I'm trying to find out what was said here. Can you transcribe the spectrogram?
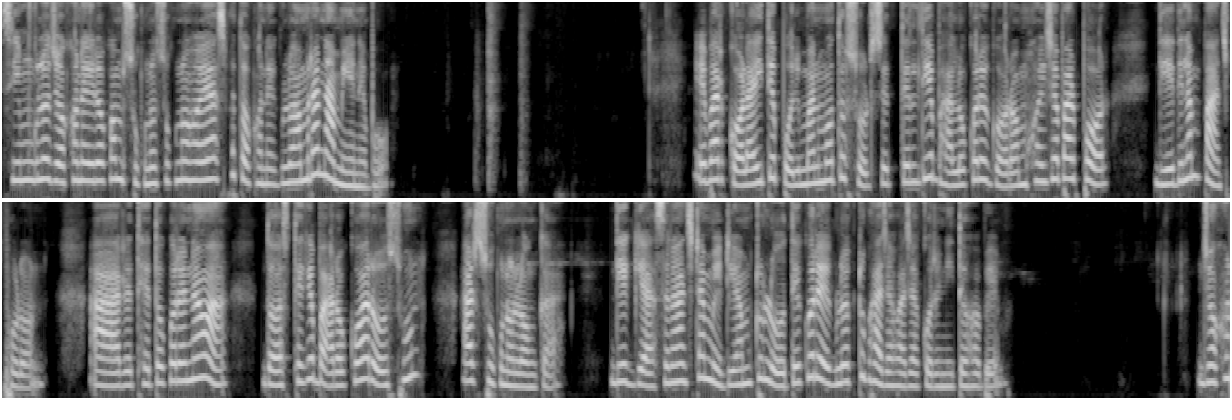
সিমগুলো যখন এইরকম শুকনো শুকনো হয়ে আসবে, তখন এগুলো আমরা নামিয়ে নেব। এবার কড়াইতে পরিমাণ মতো সর্ষের তেল দিয়ে ভালো করে গরম হয়ে যাবার পর দিয়ে দিলাম পাঁচ ফোড়ন। আর থেতো করে নেওয়া দশ থেকে বারো কোয়া রসুন আর শুকনো লঙ্কা দিয়ে গ্যাসের আঁচটা মিডিয়াম টু লোতে করে এগুলো একটু ভাজা ভাজা করে নিতে হবে। যখন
